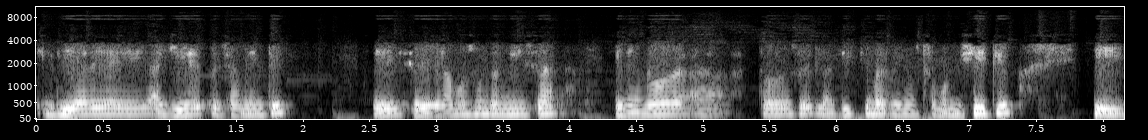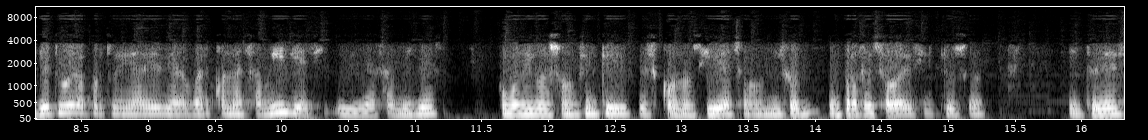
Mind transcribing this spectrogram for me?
el día de ayer precisamente eh, celebramos una misa en honor a, todas las víctimas de nuestro municipio y yo tuve la oportunidad de dialogar con las familias y las familias, como digo, son gente desconocida, son hijos de profesores incluso, entonces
